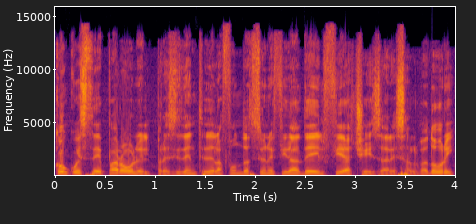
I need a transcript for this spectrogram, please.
Con queste parole il presidente della Fondazione Filadelfia, Cesare Salvadori,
